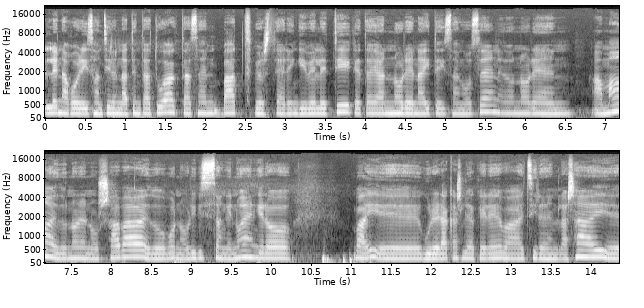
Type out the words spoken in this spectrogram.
lehenago ere izan ziren atentatuak, eta zen bat bestearen gibeletik, eta ja noren aite izango zen, edo noren ama, edo noren osaba, edo bueno, hori bizizan genuen, gero bai, e, gure erakasleak ere, ba, etziren lasai, e,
